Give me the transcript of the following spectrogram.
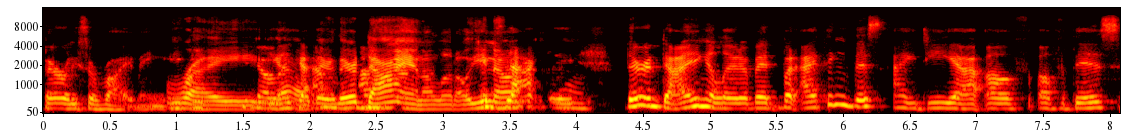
barely surviving. Right. You know, yeah, like they're, I'm, they're I'm, dying a little, you exactly. know. Exactly. They're dying a little bit. But I think this idea of of this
